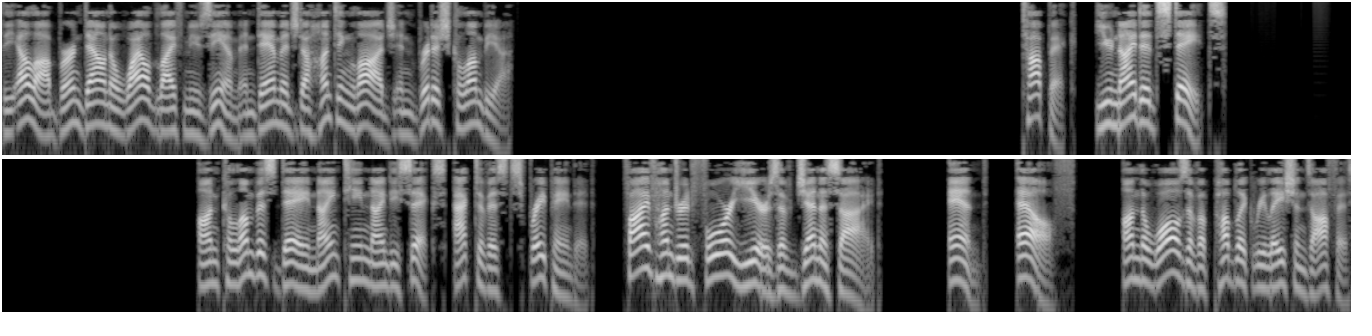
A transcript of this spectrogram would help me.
the ELA burned down a wildlife museum and damaged a hunting lodge in British Columbia. United States On Columbus Day 1996, activists spraypainted, "'504 Years of Genocide' and "'ELF' On the walls of a public relations office,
